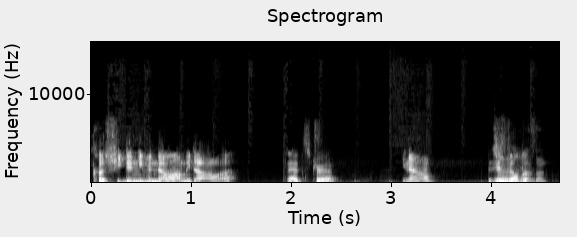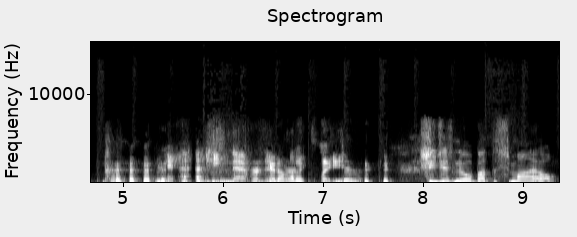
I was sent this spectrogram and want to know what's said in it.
because she didn't even know Amidala. That's true. You know, she still Mhm. doesn't. yeah, she never knew. Canonically. She just knew about the smile.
